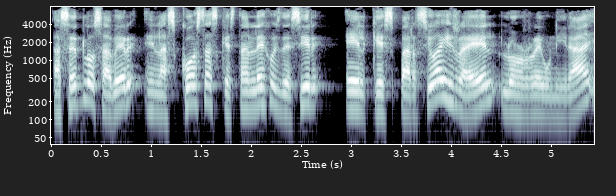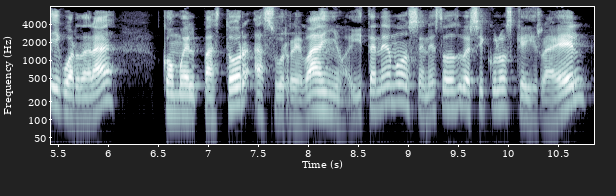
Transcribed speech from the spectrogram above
hacedlo saber en las costas que están lejos, es decir, el que esparció a Israel los reunirá y guardará como el pastor a su rebaño. Ahí tenemos en estos dos versículos que Israel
